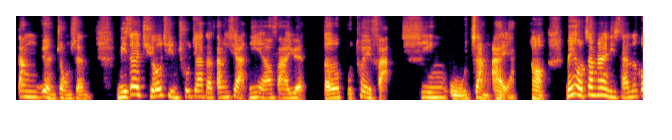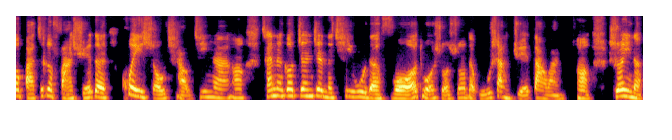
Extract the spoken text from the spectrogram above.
当愿众生，你在求请出家的当下，你也要发愿。得不退法，心无障碍呀。哈，没有障碍，你才能够把这个法学的会手巧经啊，哈，才能够真正的器悟的佛陀所说的无上绝道啊，哈。所以呢，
